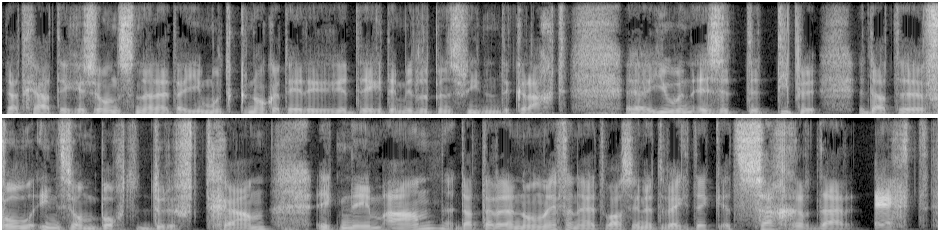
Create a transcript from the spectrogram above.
Dat gaat tegen zo'n snelheid dat je moet knokken tegen, tegen de middelpuntsvriendende kracht. Uh, Ewan is het type dat vol in zo'n bocht durft gaan. Ik neem aan dat er een oneffenheid was in het wegdek. Het zag er daar echt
